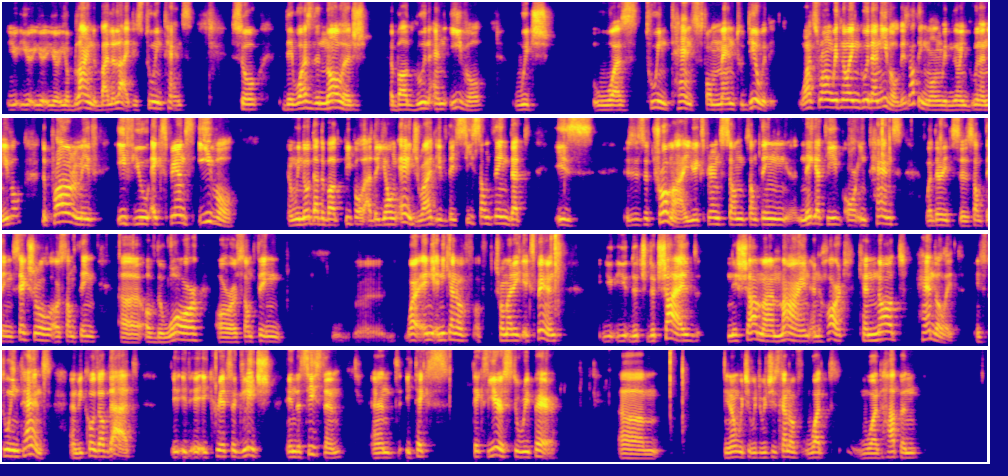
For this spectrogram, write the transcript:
you, you, you, you're blinded by the light. It's too intense. So there was the knowledge about good and evil, which was too intense for men to deal with it. What's wrong with knowing good and evil? There's nothing wrong with knowing good and evil. The problem is if you experience evil, and we know that about people at a young age, right? If they see something that is is a trauma. You experience some something negative or intense, whether it's uh, something sexual or something uh, of the war or something, uh, well, any any kind of, of traumatic experience. You, you, the, the child, neshama, mind, and heart cannot handle it. It's too intense, and because of that, it, it, it creates a glitch in the system, and it takes takes years to repair. Um, you know, which, which which is kind of what what happened.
